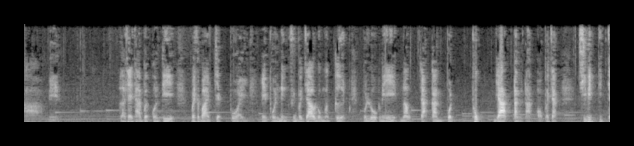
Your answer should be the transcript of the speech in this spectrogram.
อาเมนเราจะถามเปิดคนที่ไม่สบายเจ็บป่วยเหตุผลหนึ่ง ซึ่งพระเจ้าลงมาเกิดบนโลกนี้นอกจากการปลดทุกข์ยากต่างๆ ออกไปจากชีวิตจิตใจ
